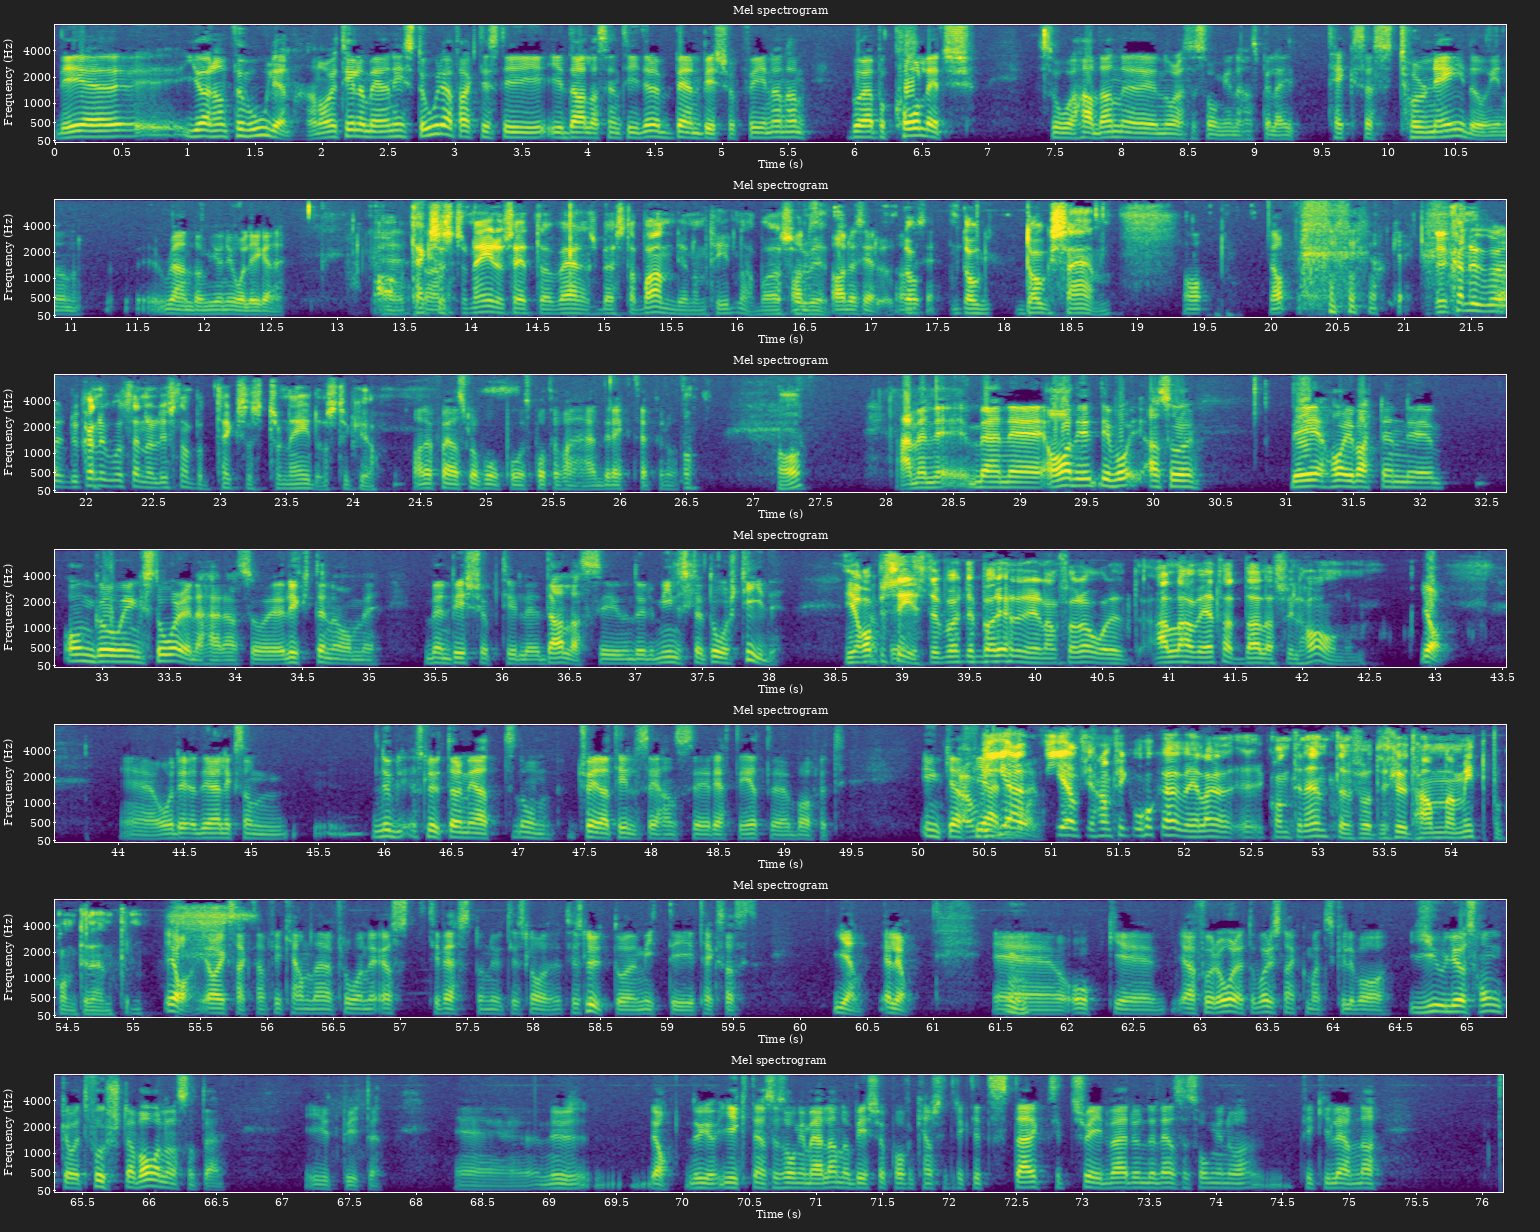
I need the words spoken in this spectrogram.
Det eh, gör han förmodligen. Han har ju till och med en historia faktiskt i, i Dallas sen tidigare, Ben Bishop. För innan han började på college så hade han eh, några säsonger när han spelade i Texas Tornado i någon eh, random juniorliga. Ja, Eh, Texas så- Tornadoes är ett av världens bästa band genom tiderna, bara så Ja, du det- vet. ja, det ser du. Ja, Dog, ser Dog, Dog Sam. Ja, ja. okej. Du kan du, gå, du kan du gå sen och lyssna på Texas Tornadoes tycker jag. Ja, det får jag slå på på Spotify här direkt efteråt. Ja. Ja, men, men eh, ja, det, det var alltså. Det har ju varit en eh, ongoing story det här. Alltså rykten om Ben Bishop till Dallas under minst ett års tid. Ja, precis. Det, bör, det började redan förra året. Alla har vetat att Dallas vill ha honom. Ja. Eh, och det, det är liksom... Nu slutar det med att de tradar till sig hans rättigheter bara för ett ynka Ja, fjärde via, val. via, han fick åka över hela eh, kontinenten för att till slut hamna mitt på kontinenten. Ja, ja, exakt. Han fick hamna från öst till väst och nu till, till slut då mitt i Texas igen. Eller ja. Eh, och eh, ja, förra året då var det snack om att det skulle vara Julius Honka och ett första val och sånt där i utbyte. Eh, nu, ja, nu gick den säsongen emellan och Bishop har kanske inte riktigt stärkt sitt tradevärde under den säsongen och fick ju lämna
